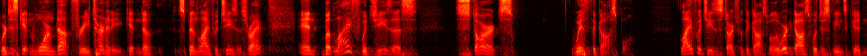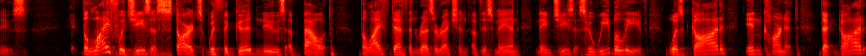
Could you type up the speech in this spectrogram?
We're just getting warmed up for eternity, getting to spend life with Jesus, right? And but life with Jesus starts with the gospel. Life with Jesus starts with the gospel. The word gospel just means good news. The life with Jesus starts with the good news about the life, death, and resurrection of this man named Jesus, who we believe was God incarnate, that God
